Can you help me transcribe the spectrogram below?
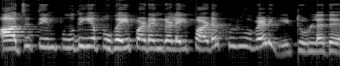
அஜித்தின் புதிய புகைப்படங்களை படக்குழு வெளியிட்டுள்ளது.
